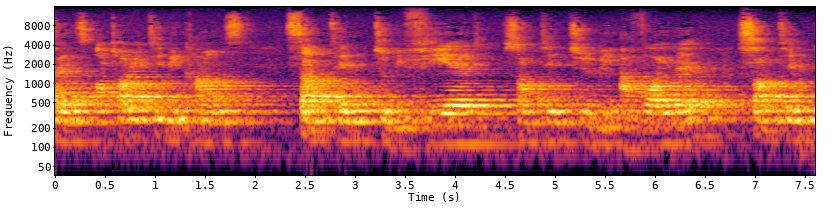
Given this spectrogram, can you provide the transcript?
sense, authority becomes something to be feared, something to be avoided, something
